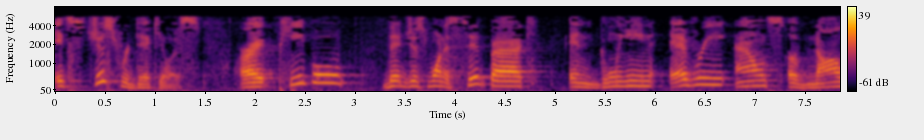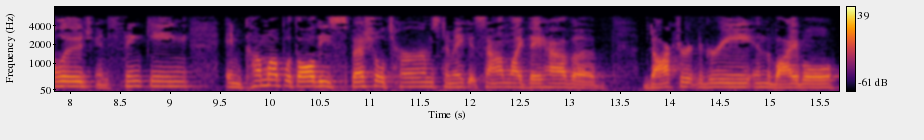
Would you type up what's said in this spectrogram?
it's just ridiculous. All right? People that just want to sit back and glean every ounce of knowledge and thinking and come up with all these special terms to make it sound like they have a doctorate degree in the Bible,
